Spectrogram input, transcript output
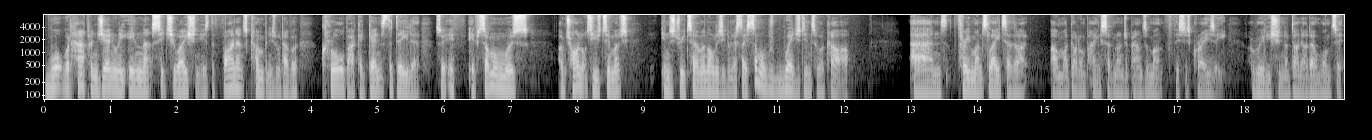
what would happen generally in that situation is the finance companies would have a clawback against the dealer. So if if someone was, I'm trying not to use too much industry terminology, but let's say someone was wedged into a car, and three months later they're like, "Oh my god, I'm paying seven hundred pounds a month. This is crazy. I really shouldn't have done it. I don't want it."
